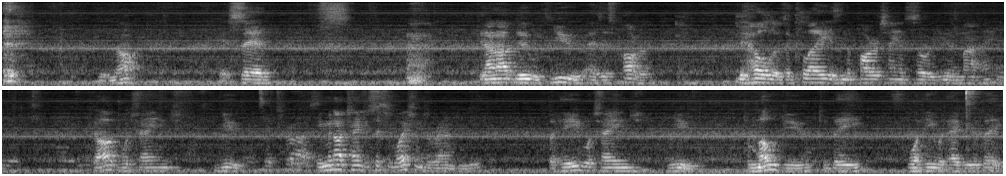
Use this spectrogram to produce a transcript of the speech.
it? Did not. It said, Can I not do with you as this potter? Behold, as the clay is in the potter's hand, so are you in my hand. God will change you. He may not change the situations around you, but He will change you to mold you to be what He would have you to be.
